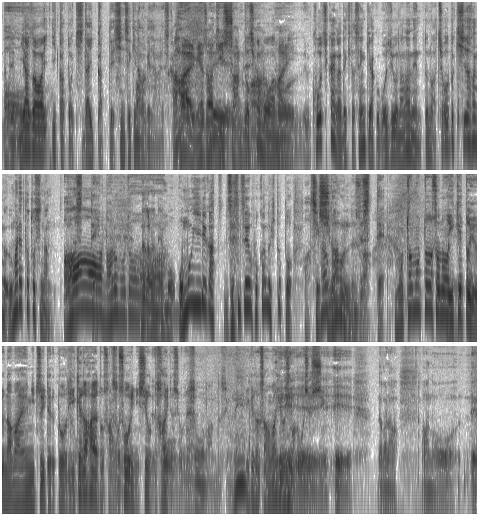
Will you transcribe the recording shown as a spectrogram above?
だって宮沢一家と岸田一家って親戚なわけじゃないですか。はい、宮沢岸さんとしかもあの、はい、高知会ができた1957年というのはちょうど岸田さんが生まれた年なんですって。あなるほど。だからね、もう思い入れが全然他の人と違うんですって。もともとその池という名前についてる通り、池田隼人さんを総理にしようって書いですよね。そうなんですよね。池田さんは広島のご出身。えー、えー、だから、あので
